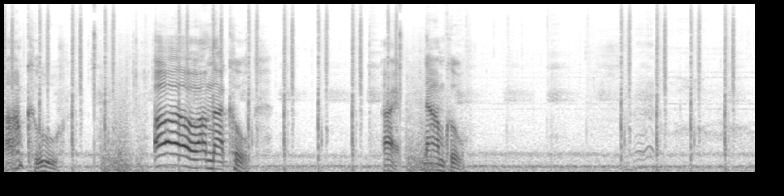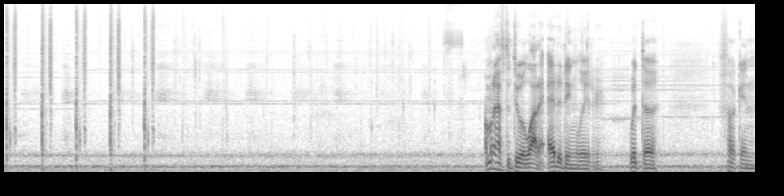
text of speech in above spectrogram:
I'm cool. Oh, I'm not cool. Alright, now I'm cool. I'm gonna have to do a lot of editing later with the fucking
